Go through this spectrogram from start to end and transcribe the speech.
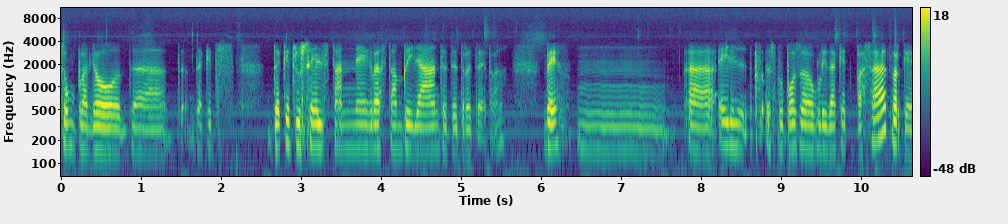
S'omple allò d'aquests d'aquests ocells tan negres, tan brillants, etc etc. Bé, mm, eh, ell es proposa oblidar aquest passat perquè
